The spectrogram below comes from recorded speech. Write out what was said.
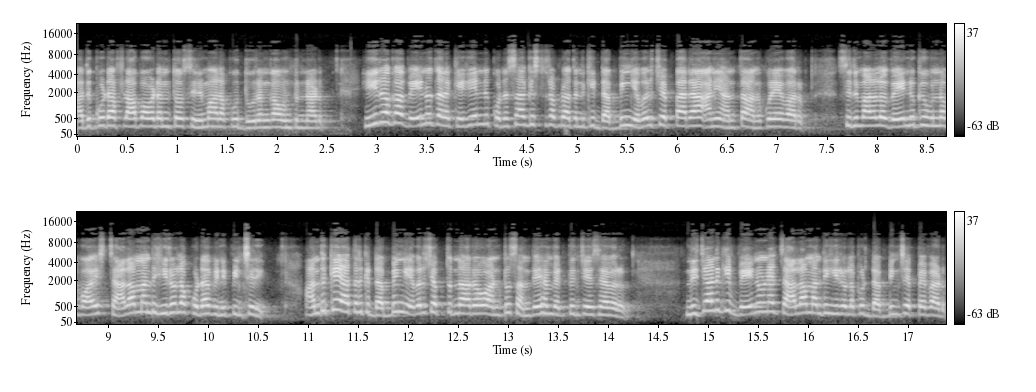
అది కూడా ఫ్లాప్ అవడంతో సినిమాలకు దూరంగా ఉంటున్నాడు. హీరోగా వేణు తన కెరియర్ని కొనసాగిస్తున్నప్పుడు అతనికి డబ్బింగ్ ఎవరు చెప్పారా అని అంతా అనుకునేవారు. సినిమాలలో వేణుకి ఉన్న వాయిస్ చాలా మంది హీరోలకు కూడా వినిపించేది. అందుకే అతనికి డబ్బింగ్ ఎవరు చెప్తున్నారో అంటూ సందేహం వ్యక్తం చేసేవారు. నిజానికి వేణునే చాలా మంది హీరోలకు డబ్బింగ్ చెప్పేవాడు.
